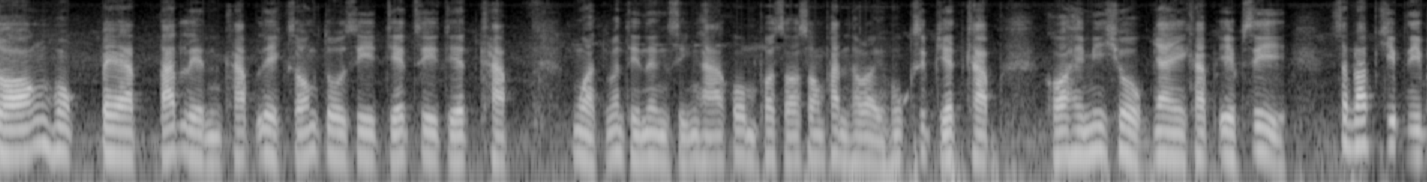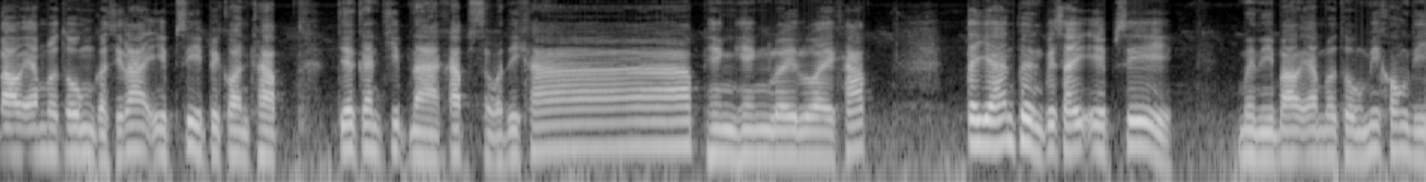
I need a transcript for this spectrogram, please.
8 ตัดเลนครับ เลข 2 ตัว 4 7 4 7 ครับ งวดวันที่ 1 สิงหาคม พศ2567 ครับ ขอให้มีโชคใหญ่ครับ FC สำหรับคลิปนี้เบาแอมระทงกับศิลา FC ไปก่อนครับ เจอกันคลิปหน้าครับ สวัสดีครับเฮงเฮงรวยรวยครับแต่ยานเพิ่งไปใส่ FC เมื่อนี้เบาแอมระทงมีของดี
